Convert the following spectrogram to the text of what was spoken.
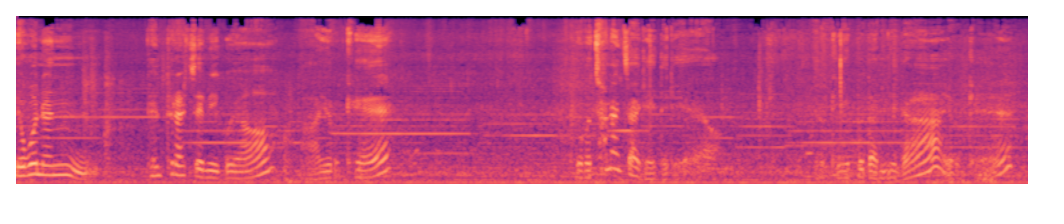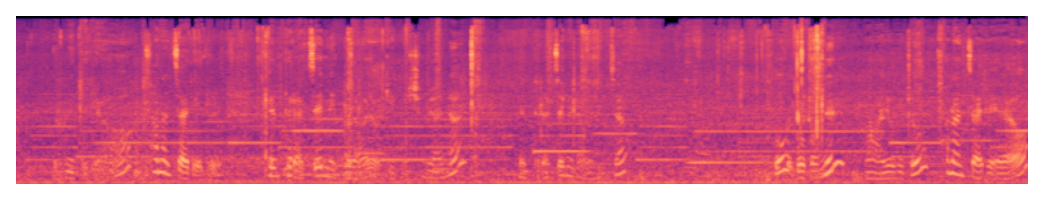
요거는 벤트라잼이고요. 아, 요렇게. 요거 천 원짜리 애들이에요. 이렇게 예쁘답니다. 이렇게. 이런 애들이요. 천 원짜리를. 벤트라 잼이고요. 여기 보시면은 벤트라 잼이라고 했죠. 그리고 요거는, 아, 여기도 천 원짜리예요.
